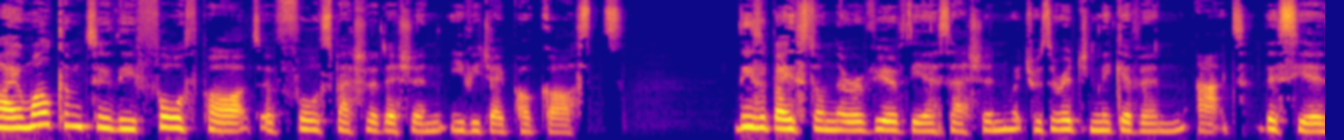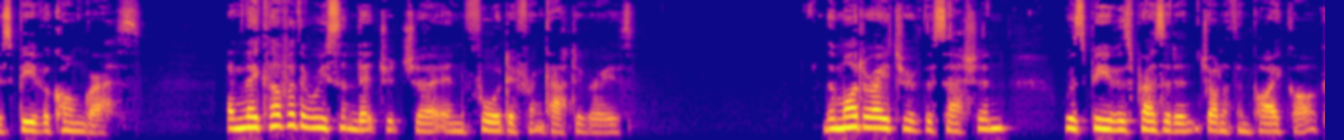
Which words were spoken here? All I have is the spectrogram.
Hi, and welcome to the fourth part of four special edition EVJ podcasts. These are based on the review of the year session, which was originally given at this year's BEVA Congress, and they cover the recent literature in four different categories. The moderator of the session was BEVA's president, Jonathan Pycock,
